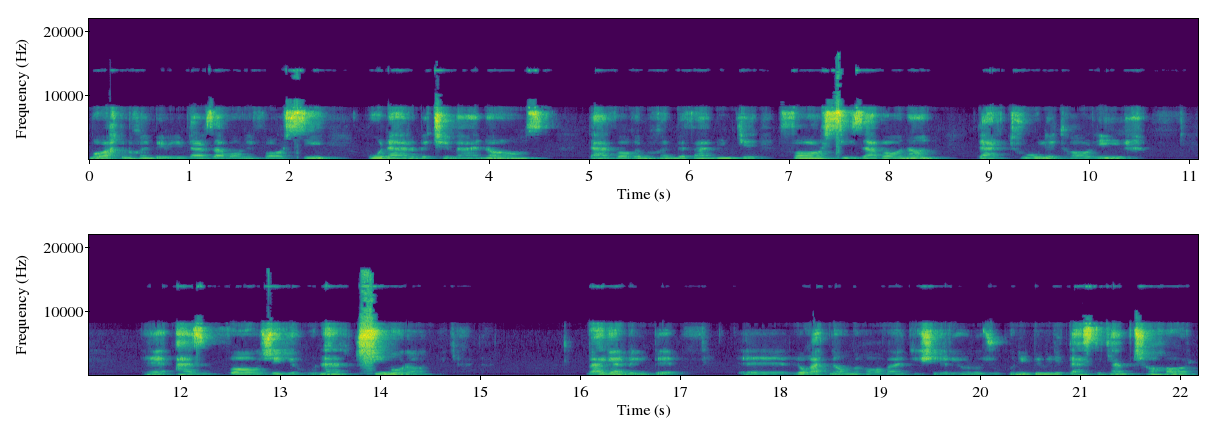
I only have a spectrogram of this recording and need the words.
ما وقتی می‌خوایم ببینیم در زبان فارسی هنر به چه معناست در واقع می‌خوایم بفهمیم که فارسی زبانان در طول تاریخ از واژه هنر چی مراد و اگر برید به لغتنامه ها و دیکشنری ها رجوع کنید ببینید دست کم چهار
